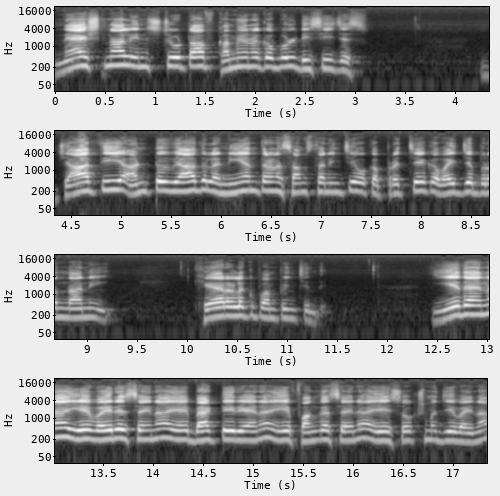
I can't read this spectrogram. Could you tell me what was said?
national institute of communicable diseases జాతీయ అంటువ్యాధుల నియంత్రణ సంస్థ నుంచి ఒక ప్రత్యేక వైద్య బృందాన్ని కేరళకు పంపించింది. ఏదైనా ఏ వైరస్ అయినా ఏ బ్యాక్టీరియా అయినా ఏ ఫంగస్ అయినా ఏ సూక్ష్మజీవైనా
